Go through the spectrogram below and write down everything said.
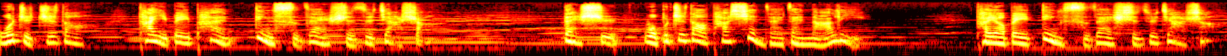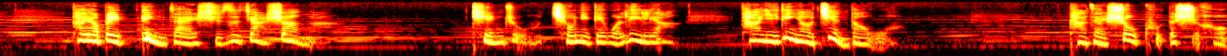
我只知道，他已被判定死在十字架上。但是我不知道他现在在哪里。他要被钉死在十字架上，他要被钉在十字架上啊！天主，求你给我力量，他一定要见到我。他在受苦的时候，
